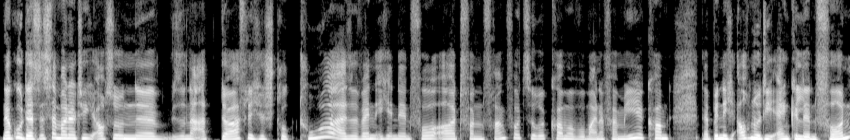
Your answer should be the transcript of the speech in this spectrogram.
Na gut, das ist aber natürlich auch so eine, so eine Art dörfliche Struktur. Also wenn ich in den Vorort von Frankfurt zurückkomme, wo meine Familie kommt, da bin ich auch nur die Enkelin von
